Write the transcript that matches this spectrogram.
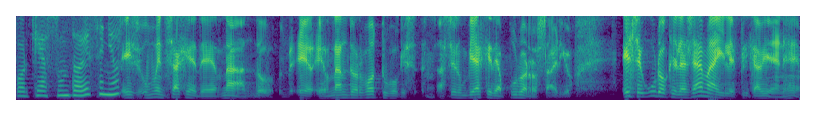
¿Por qué asunto es, señor? Es un mensaje de Hernando. Her- Hernando Herbó tuvo que hacer un viaje de apuro a Rosario. Él seguro que la llama y le explica bien. ¿eh?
